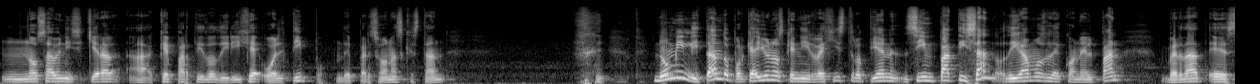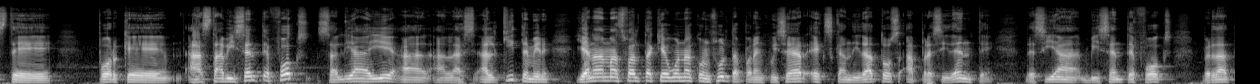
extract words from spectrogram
no sabe ni siquiera a qué partido dirige o el tipo de personas que están no militando, porque hay unos que ni registro tienen, simpatizando, digámosle, con el PAN, ¿verdad? Este, porque hasta Vicente Fox salía ahí al quite, mire, ya nada más falta que haga una consulta para enjuiciar ex candidatos a presidente, decía Vicente Fox, ¿verdad?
